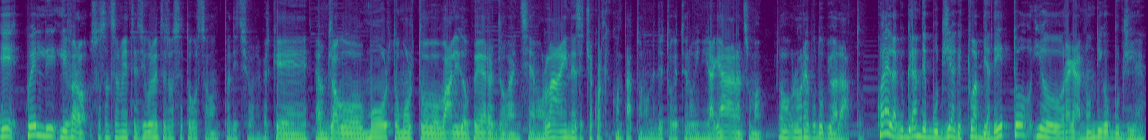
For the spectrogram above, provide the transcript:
e quelli li farò sostanzialmente sicuramente su assetto corsa competizione perché è un gioco molto molto valido per giocare insieme online. Se c'è qualche contatto non è detto che ti rovini la gara insomma lo, lo reputo più adatto. Qual è la più grande bugia che tu abbia detto? Io raga non dico bugie.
